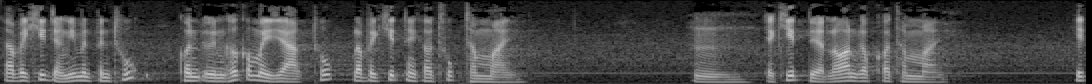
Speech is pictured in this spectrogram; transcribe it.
เราไปคิดอย่างนี้มันเป็นทุกข์คนอื่นเขาก็ไม่อยากทุกข์เราไปคิดให้เขาทุกข์ทำไม อืม จะคิดเดือดร้อนกับเขาทำไม คิด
